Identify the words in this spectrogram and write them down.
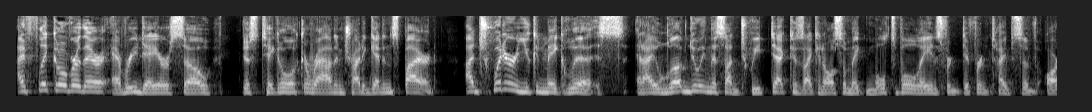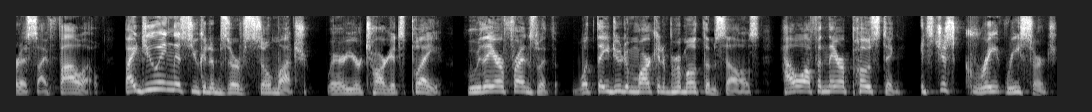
I flick over there every day or so, just take a look around and try to get inspired. On Twitter, you can make lists, and I love doing this on TweetDeck because I can also make multiple lanes for different types of artists I follow. By doing this, you can observe so much where your targets play, who they are friends with, what they do to market and promote themselves, how often they are posting. It's just great research.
